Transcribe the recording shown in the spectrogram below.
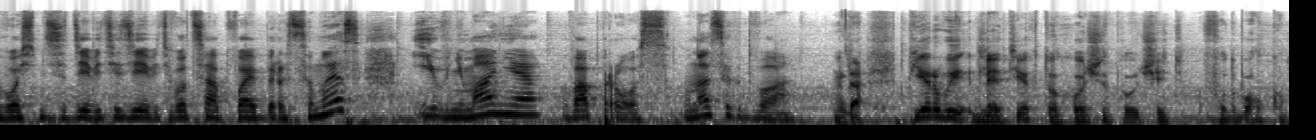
189 WhatsApp, Viber, SMS. И, внимание, вопрос. У нас их два. Да. Первый для тех, кто хочет получить футболку.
